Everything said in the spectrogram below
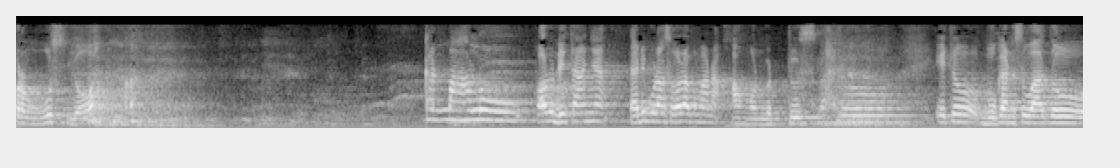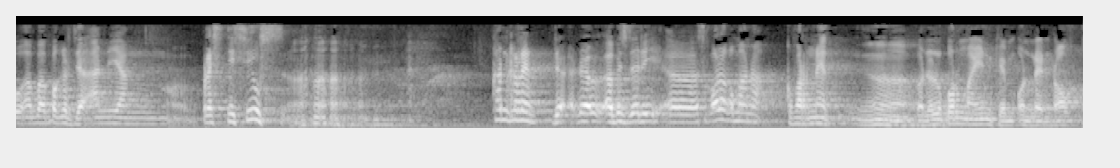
perengus yo. Kan malu kalau ditanya, tadi pulang sekolah ke mana? Angon wedus. Aduh, itu bukan suatu apa pekerjaan yang prestisius. kan keren. Habis dari uh, sekolah ke mana? Ke warnet. Ya, padahal kor main game online dong.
